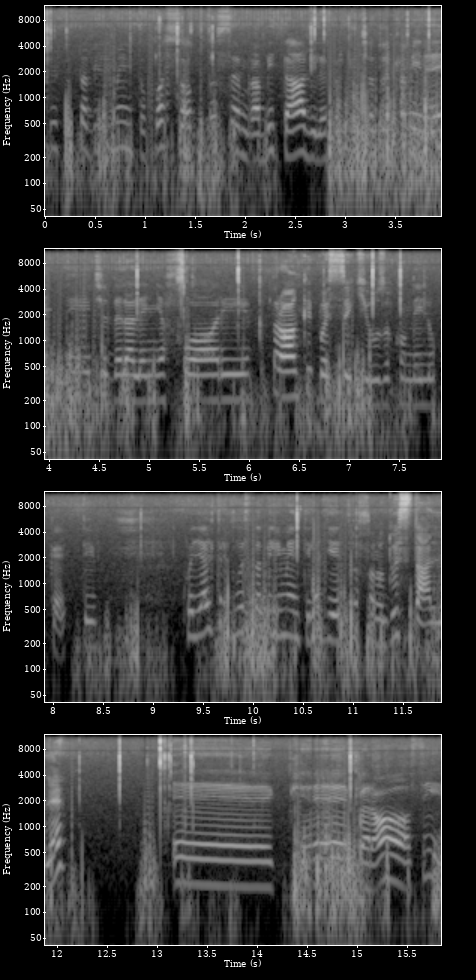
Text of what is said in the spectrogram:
questo stabilimento qua sotto sembra abitabile perché c'è due caminetti, c'è della legna fuori, però anche questo è chiuso con dei lucchetti. Quegli altri due stabilimenti là dietro sono due stalle che però sì,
